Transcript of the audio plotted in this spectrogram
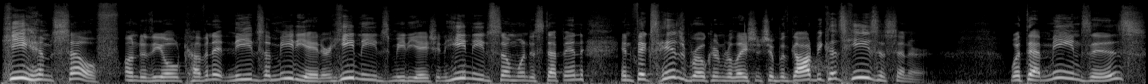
He himself, under the old covenant, needs a mediator. He needs mediation. He needs someone to step in and fix his broken relationship with God because he's a sinner. What that means is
